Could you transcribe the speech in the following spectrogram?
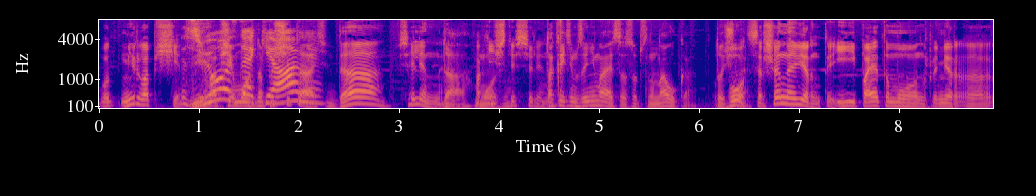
Вот мир вообще. З- Мир вообще Звезды, можно океаны. посчитать. Да, Вселенная. Да, Фактически можно. Вселенная. Так этим занимается, собственно, наука. Точно. Вот, совершенно верно. И поэтому, например, э,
